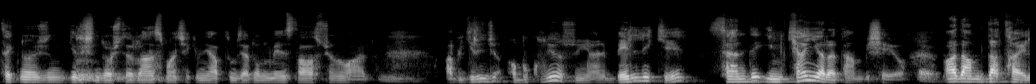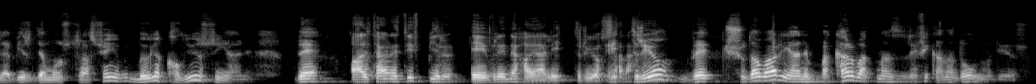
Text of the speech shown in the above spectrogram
teknolojinin girişinde o işte lansman çekimini yaptığımız yerde onun instalasyonu vardı. Abi girince abukluyorsun yani. Belli ki sende imkan yaratan bir şey o. Evet. Adam datayla bir demonstrasyon yapıyor. Böyle kalıyorsun yani. Ve Alternatif bir evreni hayal ettiriyor sana. ettiriyor ve şu da var yani bakar bakmaz Refik Anadolu mu diyorsun.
